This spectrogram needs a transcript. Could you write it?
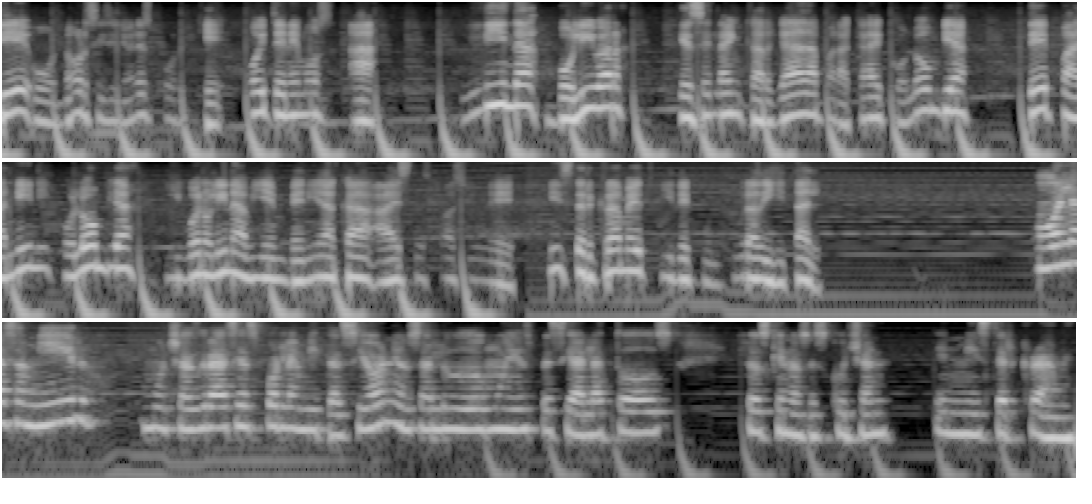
de honor, sí señores, porque hoy tenemos a Lina Bolívar, que es la encargada para acá de Colombia, de Panini Colombia. Y bueno, Lina, bienvenida acá a este espacio de Mr. Kramet y de Cultura Digital. Hola Samir, muchas gracias por la invitación y un saludo muy especial a todos los que nos escuchan en Mr. Kramet.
